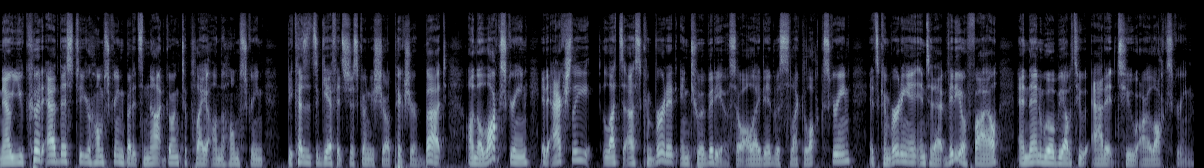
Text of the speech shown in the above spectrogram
Now you could add this to your home screen, but it's not going to play on the home screen because it's a GIF, it's just going to show a picture. But on the lock screen, it actually lets us convert it into a video. So all I did was select lock screen, it's converting it into that video file, and then we'll be able to add it to our lock screen.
